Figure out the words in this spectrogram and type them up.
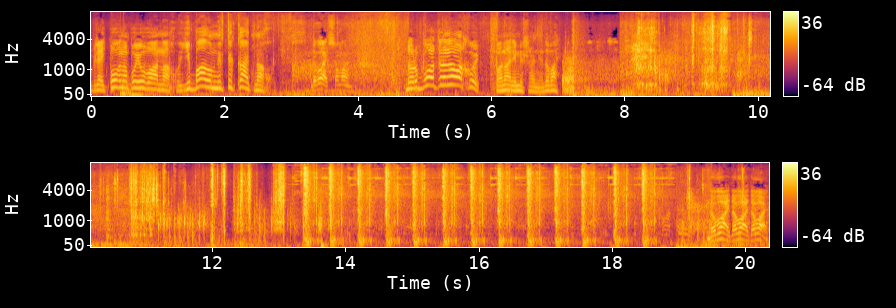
блядь, повна бойова, нахуй. ебалом не втыкать нахуй. Давай, шаман. До роботи нахуй! Паналі мішання, давай. Давай, давай, давай.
